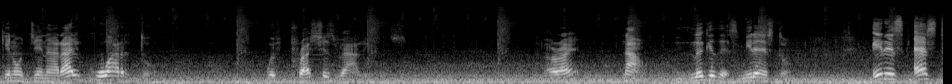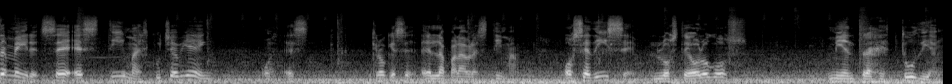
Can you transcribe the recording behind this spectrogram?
que nos llenará el cuarto with precious valuables. All right? Now, look at this. Mira esto. It is estimated, se estima, escuche bien, es, creo que es la palabra estima, o se dice, los teólogos mientras estudian,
